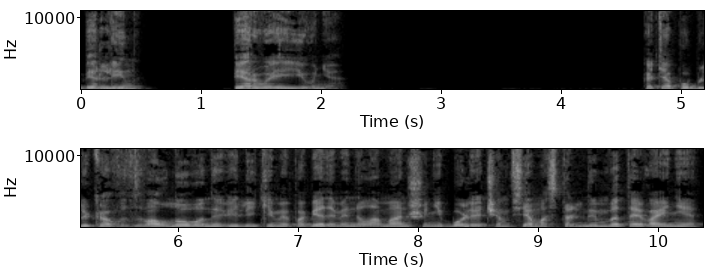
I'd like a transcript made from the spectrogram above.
Берлин, 1 июня. Хотя публика взволнована великими победами на Ла-Манше не более чем всем остальным в этой войне,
